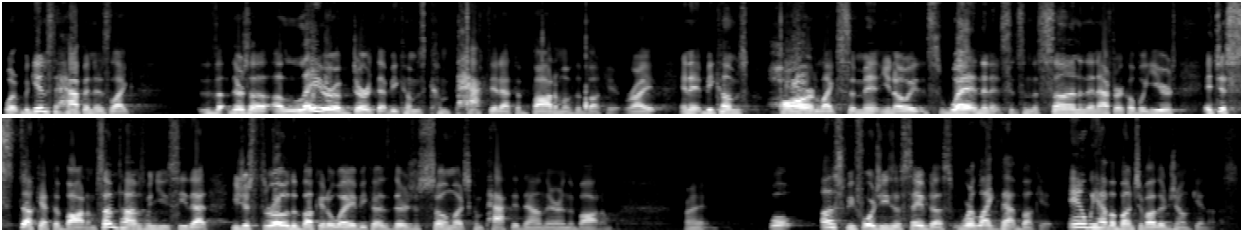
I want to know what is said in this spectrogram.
what begins to happen is like the, there's a, a, layer of dirt that becomes compacted at the bottom of the bucket, right? And it becomes hard like cement. You know, it's wet and then it sits in the sun, and then after a couple years, it's just stuck at the bottom. Sometimes when you see that, you just throw the bucket away because there's just so much compacted down there in the bottom, right? Well, us before Jesus saved us, we're like that bucket, and we have a bunch of other junk in us.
